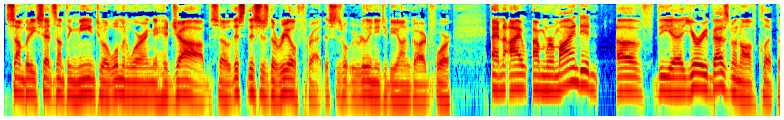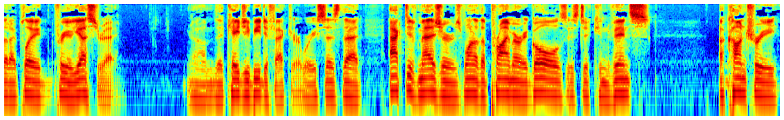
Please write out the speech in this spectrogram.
Somebody said something mean to a woman wearing a hijab. So this this is the real threat. This is what we really need to be on guard for. And I, I'm reminded of the uh, Yuri Bezmenov clip that I played for you yesterday, um, the KGB defector, where he says that active measures, one of the primary goals is to convince a country,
